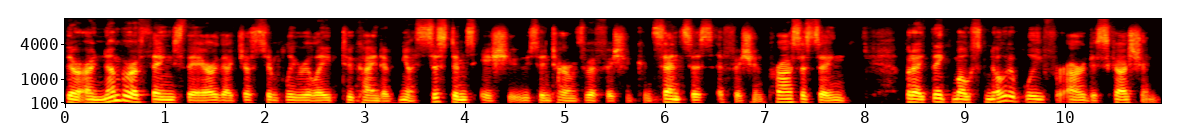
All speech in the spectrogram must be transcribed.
there are a number of things there that just simply relate to kind of you know systems issues in terms of efficient consensus, efficient processing. But I think most notably for our discussion,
